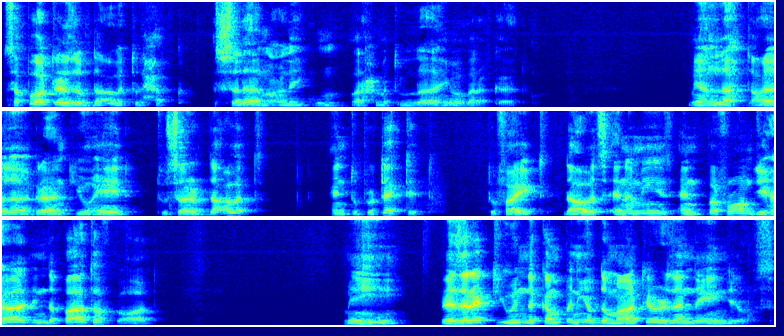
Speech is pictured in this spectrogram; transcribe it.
supporters of Da'watul Haq, Assalamu alaikum wa rahmatullahi wa barakatuh. May Allah Ta'ala grant you aid to serve Da'wat and to protect it, to fight Da'wat's enemies and perform jihad in the path of God. May He resurrect you in the company of the martyrs and the angels.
